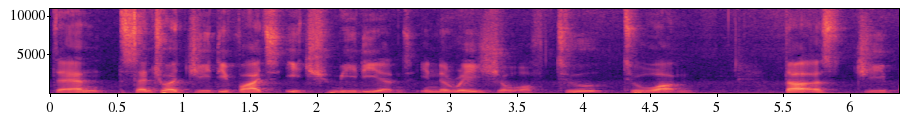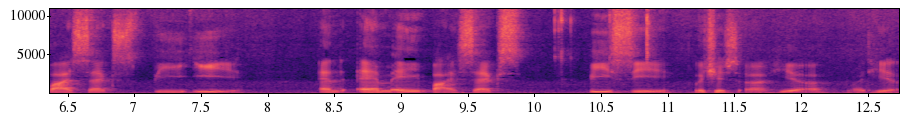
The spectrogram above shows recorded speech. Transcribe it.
Then centroid G divides each median in the ratio of 2 to 1. Thus, G bisects BE and MA bisects BC, which is uh, here, right here.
